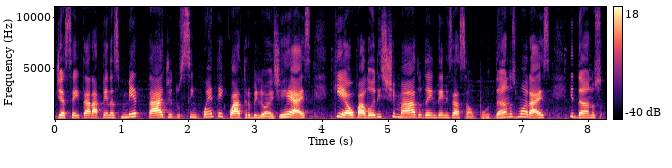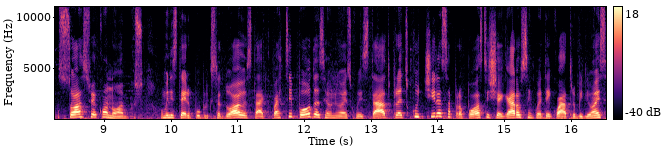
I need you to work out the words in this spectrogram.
de aceitar apenas metade dos 54 bilhões de reais, que é o valor estimado da indenização por danos morais e danos socioeconômicos. O Ministério Público Estadual, Eustáquio, participou das reuniões com o Estado para discutir essa proposta e chegar aos 54 bilhões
